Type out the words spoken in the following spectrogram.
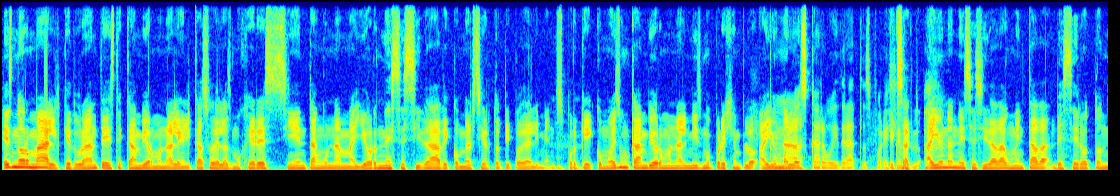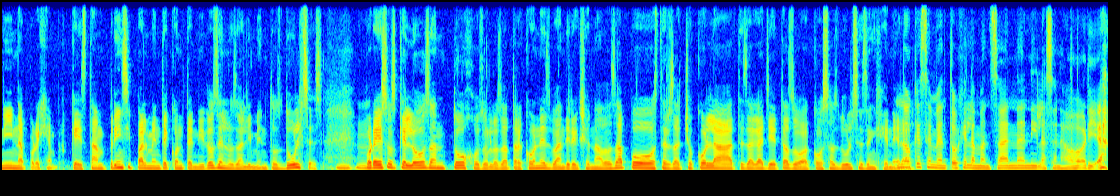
Es normal que durante este cambio hormonal, en el caso de las mujeres, sientan una mayor necesidad de comer cierto tipo de alimentos. Porque como es un cambio hormonal mismo, por ejemplo, hay una... Como los carbohidratos, por ejemplo. Exacto. Hay una necesidad aumentada de serotonina, por ejemplo, que están principalmente contenidos en los alimentos dulces. Por eso es que los antojos los atracones van direccionados a pósters, a chocolates, a galletas o a cosas dulces en general. No que se me antoje la manzana ni la zanahoria.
